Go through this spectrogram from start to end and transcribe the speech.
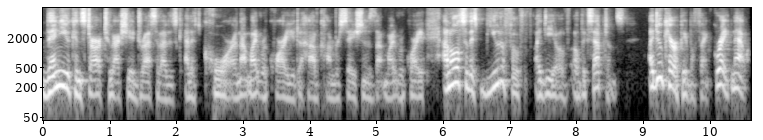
then you can start to actually address it at its, at its core. And that might require you to have conversations that might require you. And also this beautiful idea of, of acceptance. I do care what people think. Great. Now,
